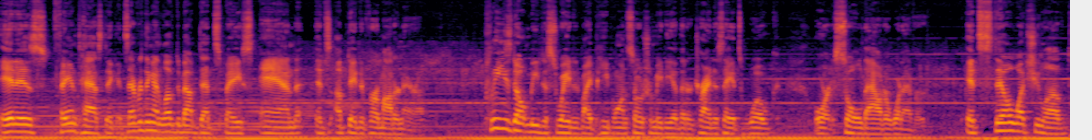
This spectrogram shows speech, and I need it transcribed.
It is fantastic. It's everything I loved about Dead Space, and it's updated for a modern era. Please don't be dissuaded by people on social media that are trying to say it's woke or it's sold out or whatever. It's still what you loved,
